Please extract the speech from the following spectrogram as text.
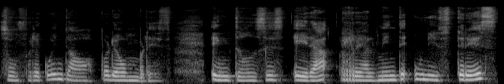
son frecuentados por hombres. Entonces era realmente un estrés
